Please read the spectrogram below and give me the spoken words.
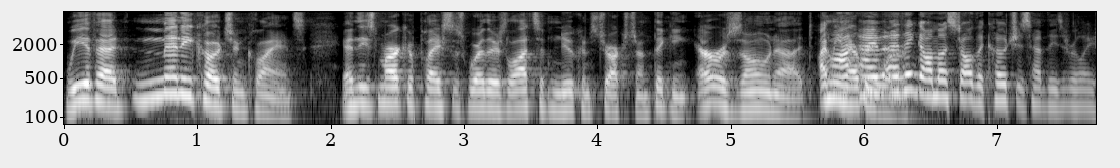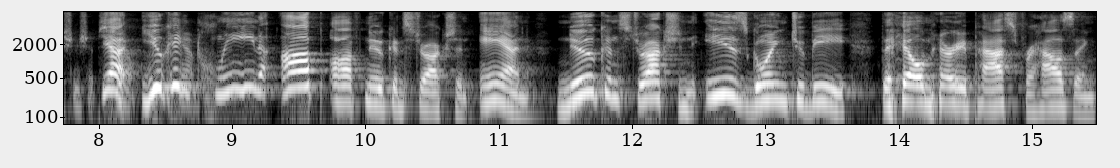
We have had many coaching clients in these marketplaces where there's lots of new construction. I'm thinking Arizona. I mean, I. I think almost all the coaches have these relationships. Yeah, too. you can clean up off new construction, and new construction is going to be the Hail Mary pass for housing,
